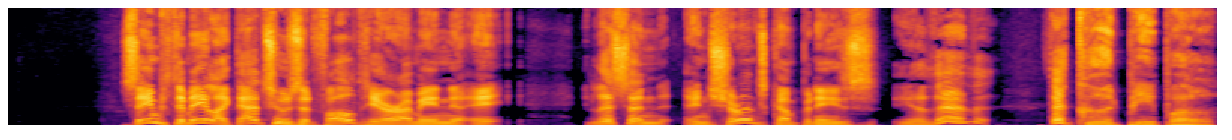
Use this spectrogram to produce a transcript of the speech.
Seems to me like that's who's at fault here. I mean, eh, listen, insurance companies, you know, they're they're good people.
